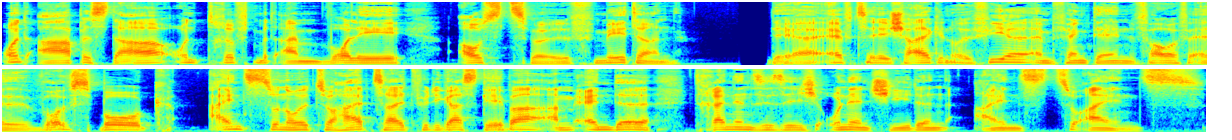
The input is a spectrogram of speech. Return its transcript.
und Arp ist da und trifft mit einem Volley aus 12 Metern. Der FC Schalke 04 empfängt den VfL Wolfsburg 1 zu 0 zur Halbzeit für die Gastgeber. Am Ende trennen sie sich unentschieden 1 zu 1.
